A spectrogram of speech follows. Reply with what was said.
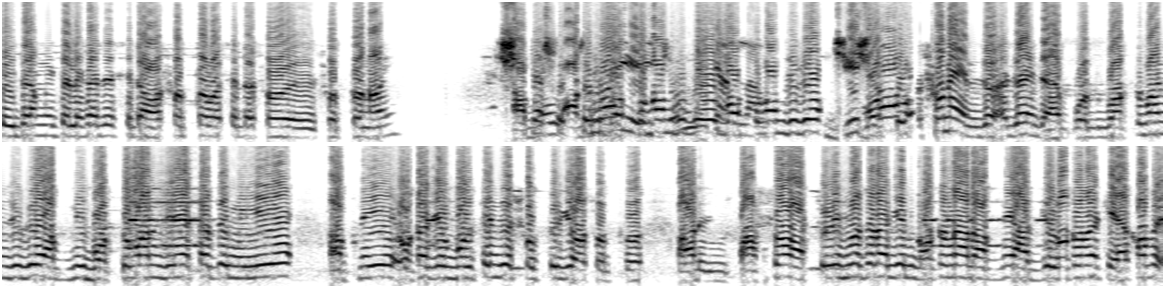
চৈতামৃতে লেখা আছে সেটা অসত্য বা সেটা সত্য নয়? শোনেন বর্তমান যুগে আপনি বর্তমান দিনের সাথে মিলিয়ে আপনি ওটাকে বলছেন যে সত্য কি অসত্য। আর পাঁচশো আটচল্লিশ বছর আগের ঘটনা আর আপনি আজকের ঘটনা কি এক হবে?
